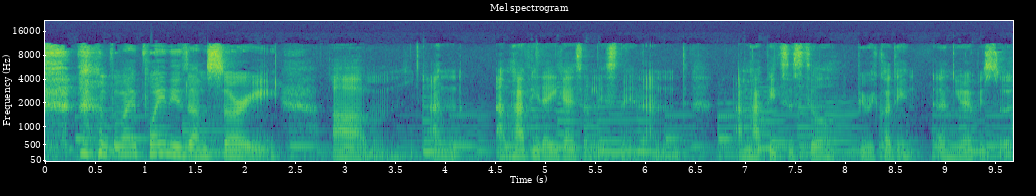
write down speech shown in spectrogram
but my point is, I'm sorry. Um, and I'm happy that you guys are listening and I'm happy to still be recording a new episode.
